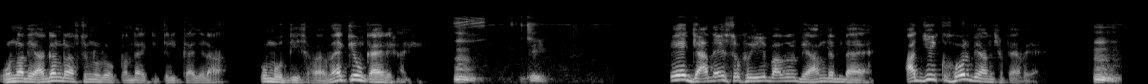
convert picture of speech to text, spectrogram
ਉਹਨਾਂ ਦੇ ਅਗਨ ਰਾਸ਼ਟਰ ਨੂੰ ਰੋਕਣ ਦਾ ਇੱਕ ਤਰੀਕਾ ਜਿਹੜਾ ਉਹ ਮੋਦੀ ਸਾਹਿਬ ਮੈਂ ਕਿਉਂ ਕਹਿ ਰਿਹਾ ਜੀ ਹੂੰ ਜੀ। ਇਹ ਜ਼ਿਆਦਾ ਸੁਖਵੀਰ ਬਾਦਲ ਬਿਆਨ ਦਿੰਦਾ ਹੈ। ਅੱਜ ਇੱਕ ਹੋਰ ਬਿਆਨ ਛਪਿਆ ਹੋਇਆ ਹੈ। ਹੂੰ।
